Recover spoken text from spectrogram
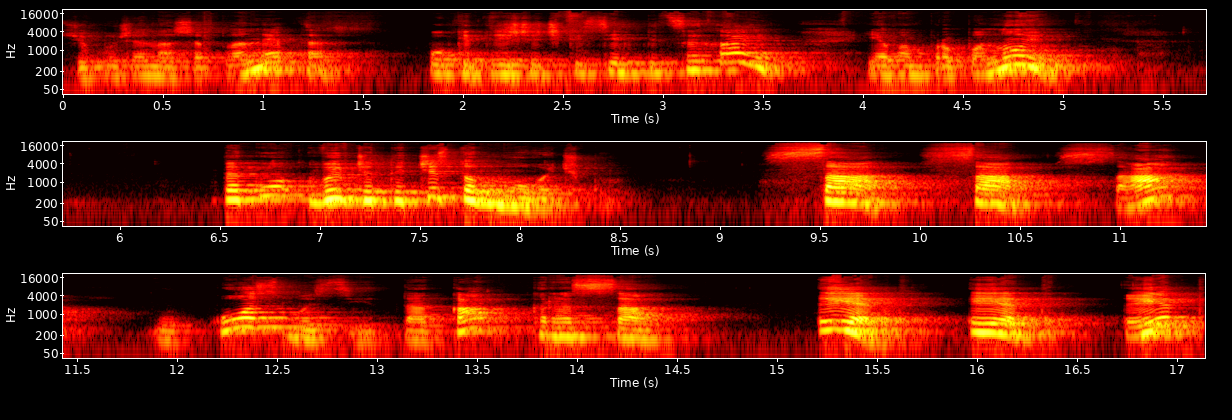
щоб уже наша планета, поки трішечки сіль підсихає, я вам пропоную таку вивчити чистомовочку. Са, са, са, у космосі така краса. Ет, ет, ет,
